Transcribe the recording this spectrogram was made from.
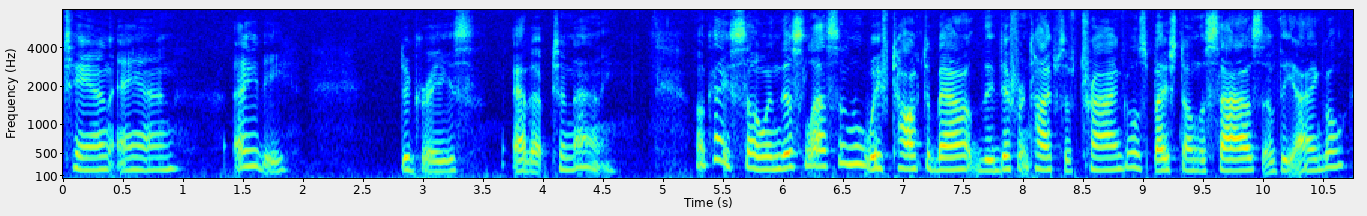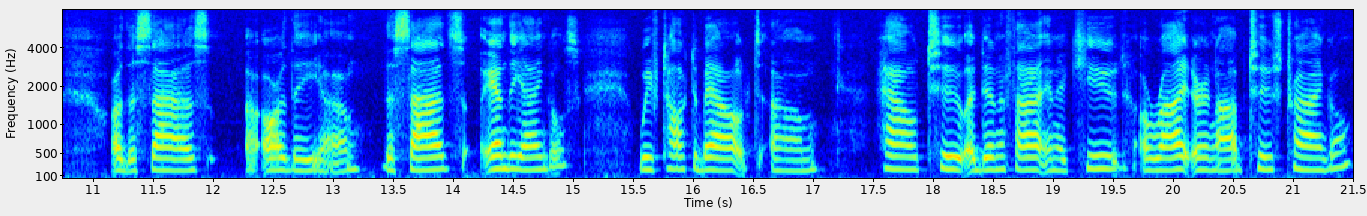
10 and 80 degrees add up to 90. Okay, so in this lesson we've talked about the different types of triangles based on the size of the angle or the size or the, um, the sides and the angles. We've talked about um, how to identify an acute, a right, or an obtuse triangle.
